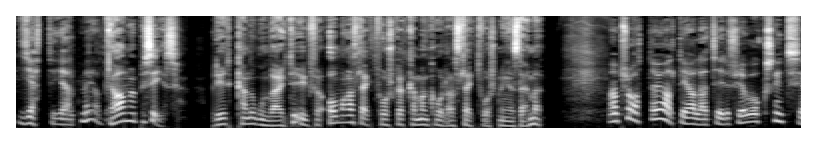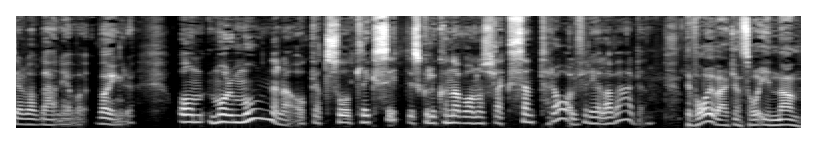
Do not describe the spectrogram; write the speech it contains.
jättehjälpmedel? Ja, men precis. Det är ett kanonverktyg, för om man har släktforskat kan man kolla att släktforskningen stämmer. Man pratar ju alltid i alla tider, för jag var också intresserad av det här när jag var, var yngre, om mormonerna och att Salt Lake City skulle kunna vara någon slags central för hela världen. Det var ju verkligen så innan,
